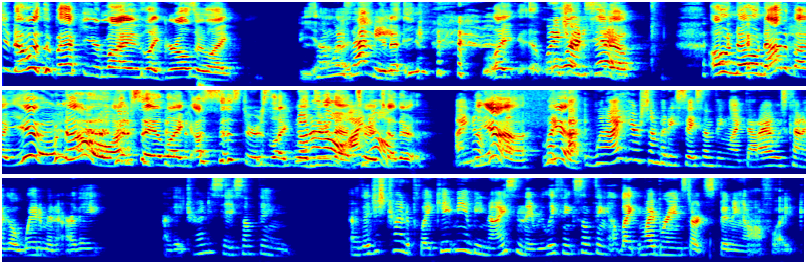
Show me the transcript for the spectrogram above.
you know, in the back of your mind, like girls are like, Huh, what does that mean? know, like, What are you like, trying to say? know, oh no, not about you. No, I'm saying like us sisters, like we'll no, do no, that to each other. I know. yeah, Like yeah. I, when I hear somebody say something like that, I always kind of go, "Wait a minute, are they are they trying to say something? Are they just trying to placate me and be nice and they really think something like my brain starts spinning off like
